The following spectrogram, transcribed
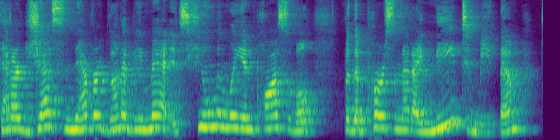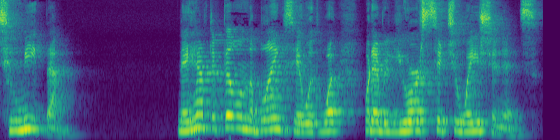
that are just never going to be met. It's humanly impossible for the person that I need to meet them to meet them. They have to fill in the blanks here with what, whatever your situation is.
